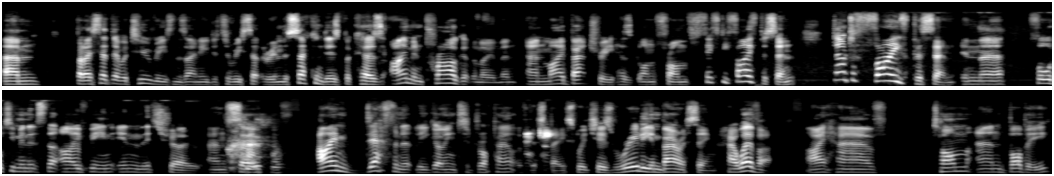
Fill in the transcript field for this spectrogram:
Um, but I said there were two reasons I needed to reset the room. The second is because I'm in Prague at the moment and my battery has gone from 55% down to 5% in the 40 minutes that I've been in this show. And so I'm definitely going to drop out of this space, which is really embarrassing. However, I have Tom and Bobby,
